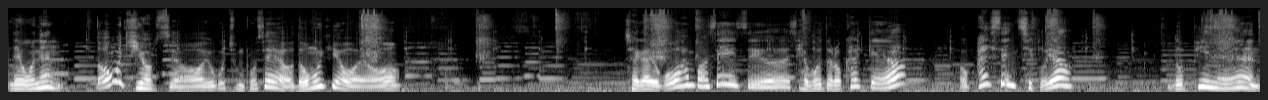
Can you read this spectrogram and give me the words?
네, 오늘 너무 귀엽죠? 요거 좀 보세요. 너무 귀여워요. 제가 요거 한번 사이즈 재보도록 할게요. 8cm고요. 높이는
